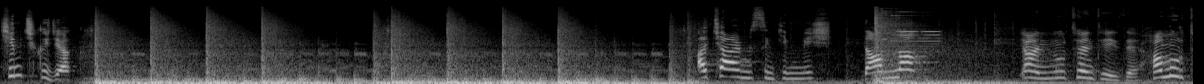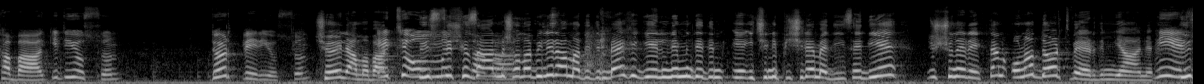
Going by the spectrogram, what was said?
kim çıkacak? Açar mısın kimmiş? Damla. Yani Nurten teyze hamur tabağı gidiyorsun. Dört veriyorsun. Şöyle ama bak Eti olmuş üstü kızarmış tabağı. olabilir ama dedim belki gelinimin dedim e, içini pişiremediyse diye düşünerekten ona dört verdim yani. Niye? Üstü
